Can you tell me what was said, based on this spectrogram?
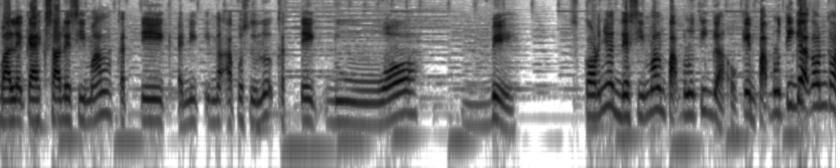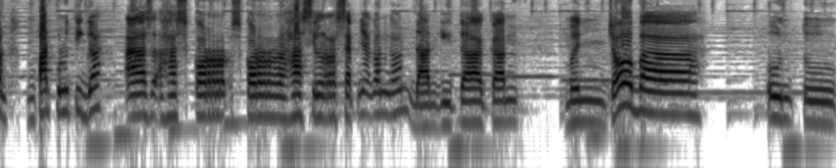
Balik ke heksadesimal, ketik ini, ini hapus dulu, ketik 2B. Skornya desimal 43. Oke, 43 kawan-kawan. 43 uh, skor skor hasil resepnya kawan-kawan dan kita akan mencoba untuk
